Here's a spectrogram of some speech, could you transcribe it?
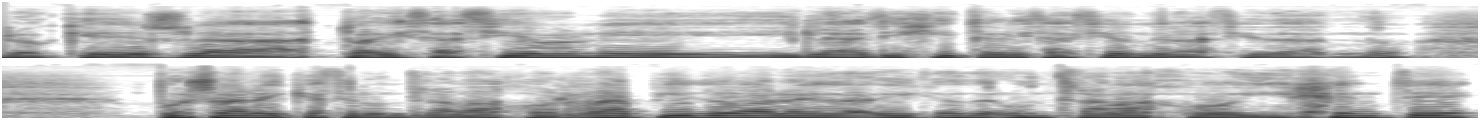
lo que es la actualización y, la digitalización de la ciudad. ¿no? Pues ahora hay que hacer un trabajo rápido, ahora hay que un trabajo ingente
